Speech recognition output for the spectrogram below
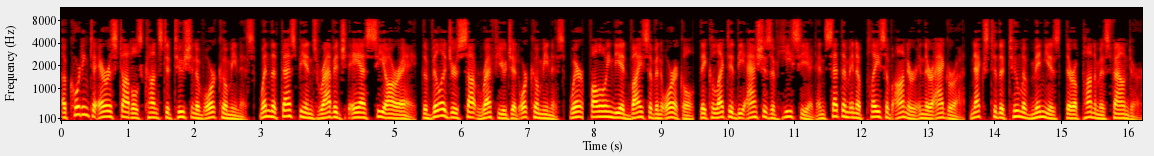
According to Aristotle's Constitution of Orchomenus, when the Thespians ravaged Ascra, the villagers sought refuge at Orchomenus, where, following the advice of an oracle, they collected the ashes of Hesiod and set them in a place of honor in their agora, next to the tomb of Minyas, their eponymous founder.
